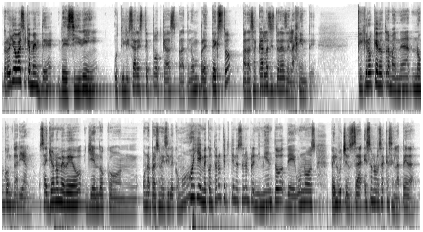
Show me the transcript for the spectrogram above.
Pero yo básicamente decidí utilizar este podcast para tener un pretexto para sacar las historias de la gente que creo que de otra manera no contarían. O sea, yo no me veo yendo con una persona y decirle como, oye, me contaron que tú tienes un emprendimiento de unos peluches. O sea, eso no lo sacas en la peda.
